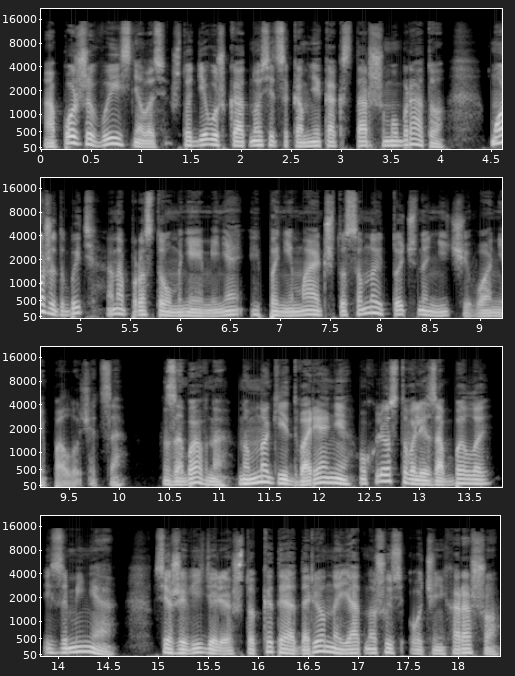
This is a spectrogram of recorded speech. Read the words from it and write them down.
А позже выяснилось, что девушка относится ко мне как к старшему брату. Может быть, она просто умнее меня и понимает, что со мной точно ничего не получится. Забавно, но многие дворяне ухлёстывали за Беллой из-за меня. Все же видели, что к этой одаренной я отношусь очень хорошо.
